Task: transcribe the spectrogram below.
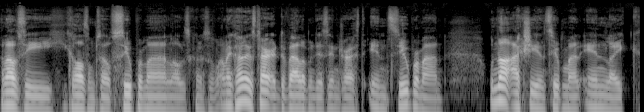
and obviously he calls himself Superman, all this kind of stuff. And I kind of started developing this interest in Superman well, not actually in Superman, in like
